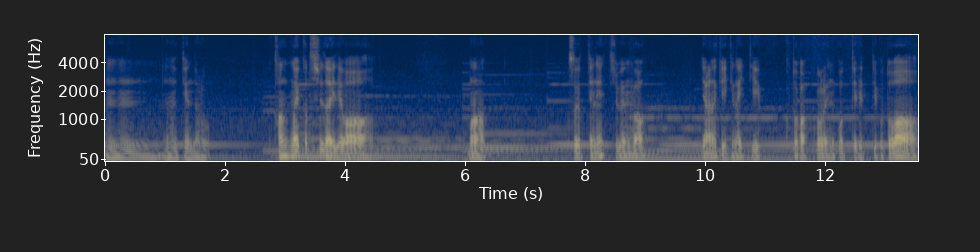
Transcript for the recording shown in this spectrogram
うーん何て言うんだろう。考え方次第ではまあそうやってね自分がやらなきゃいけないっていうことが心に残ってるっていうことは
